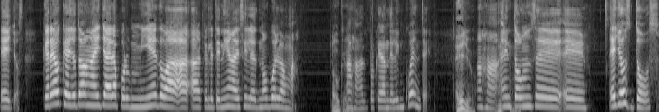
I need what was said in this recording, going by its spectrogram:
ellos. Creo que ellos estaban ahí ya era por miedo a, a- a que le tenían a decirle no vuelvan más. Ok. Ajá, porque eran delincuentes. Ellos. Ajá, entonces eh, ellos dos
